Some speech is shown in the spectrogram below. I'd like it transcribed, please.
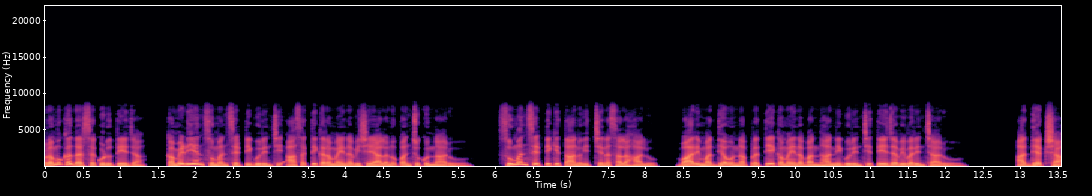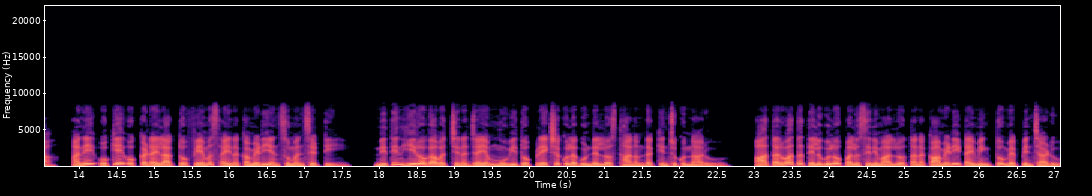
ప్రముఖ దర్శకుడు తేజ కమెడియన్ సుమన్ శెట్టి గురించి ఆసక్తికరమైన విషయాలను పంచుకున్నారు. సుమన్ శెట్టికి తాను ఇచ్చిన సలహాలు వారి మధ్య ఉన్న ప్రత్యేకమైన బంధాన్ని గురించి తేజ వివరించారు. అధ్యక్ష అనే ఒకే ఒక్క డైలాగ్తో ఫేమస్ అయిన కమెడియన్ సుమన్ శెట్టి నితిన్ హీరోగా వచ్చిన జయం మూవీతో ప్రేక్షకుల గుండెల్లో స్థానం దక్కించుకున్నారు. ఆ తర్వాత తెలుగులో పలు సినిమాల్లో తన కామెడీ టైమింగ్తో మెప్పించాడు.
